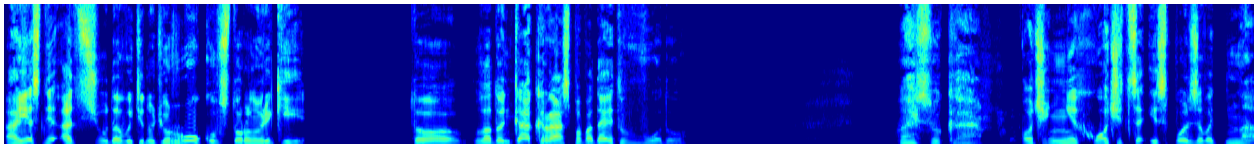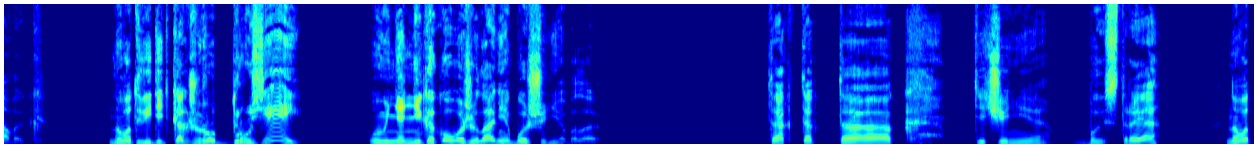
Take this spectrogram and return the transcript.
А если отсюда вытянуть руку в сторону реки, то ладонь как раз попадает в воду. Ой, сука, очень не хочется использовать навык. Но вот видеть, как жрут друзей, у меня никакого желания больше не было. Так, так, так. Течение быстрое, но вот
